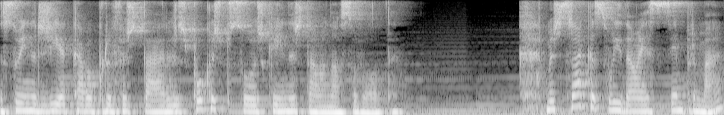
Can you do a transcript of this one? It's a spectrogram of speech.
A sua energia acaba por afastar as poucas pessoas que ainda estão à nossa volta. Mas será que a solidão é sempre má?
